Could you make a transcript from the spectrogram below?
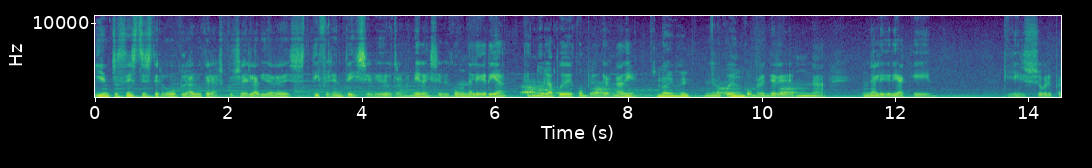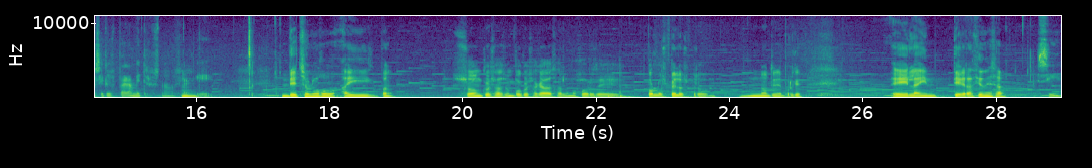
Y entonces, desde luego, claro que las cosas, la vida es diferente y se ve de otra manera y se ve con una alegría que no la puede comprender nadie. Nadie, nadie. No lo pueden Mm. comprender eh, una, una alegría que, que sobrepase los parámetros, ¿no? O sea Mm. que De hecho, luego hay, bueno, son cosas un poco sacadas a lo mejor de por los pelos, pero no tiene por qué. Eh, la integración esa, sí.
